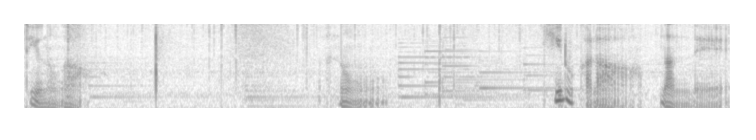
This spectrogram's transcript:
ていうのが、あの、昼からなんで、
